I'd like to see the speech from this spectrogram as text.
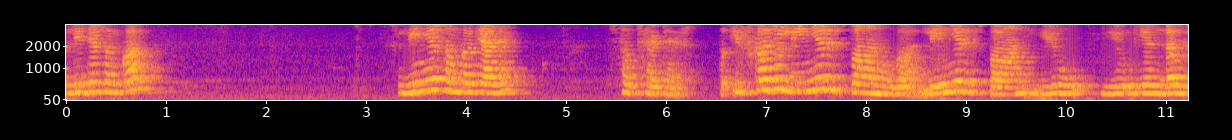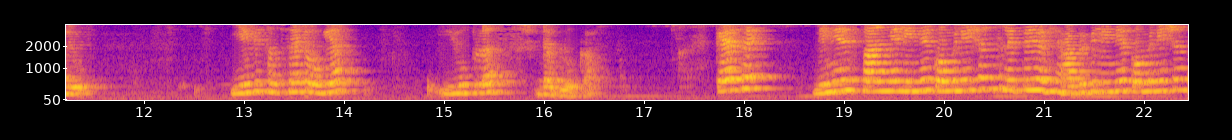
लीनियर सम का लीनियर सम का क्या है? सबसेट है। तो इसका जो लीनियर स्पान होगा linear span U union W ये भी सबसेट हो गया u प्लस डब्ल्यू का। कैसे? लीनियर स्पान में लीनियर कॉम्बिनेशन लेते हैं और यहाँ पे भी लीनियर कॉम्बिनेशन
